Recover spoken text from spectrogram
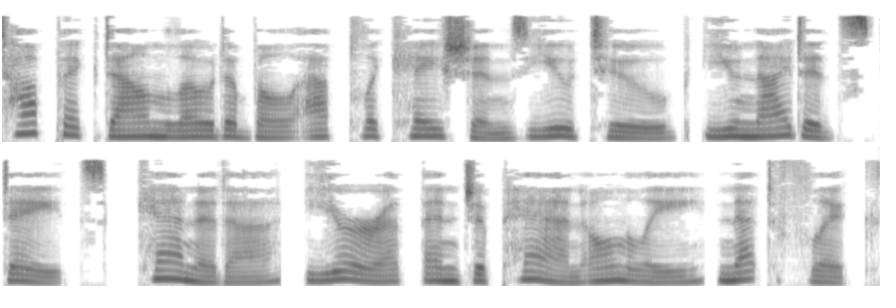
Topic downloadable applications YouTube United States, Canada, Europe and Japan only Netflix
